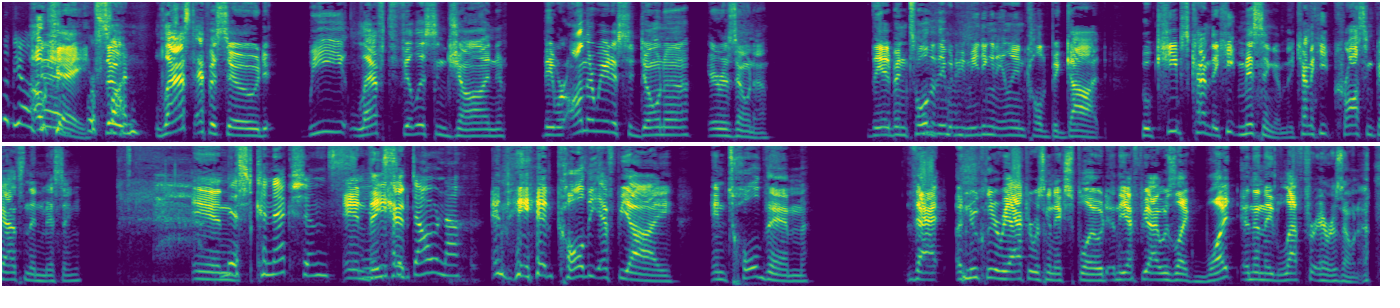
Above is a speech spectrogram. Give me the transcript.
All good. Okay, We're so fun. last episode we left Phyllis and John. They were on their way to Sedona, Arizona. They had been told that they would Mm-hmm. be meeting an alien called Begot, who keeps kind of they keep missing him. They kind of keep crossing paths and then missing. And Missed connections. and in they had- Sedona. and they had called the FBI and told them that a nuclear reactor was going to explode, and the FBI was like, "What?" And then they left for Arizona.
